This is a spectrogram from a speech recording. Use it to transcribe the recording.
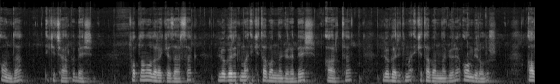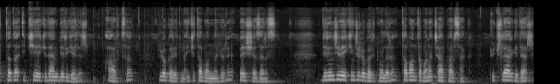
10 da 2 çarpı 5. Toplama olarak yazarsak logaritma 2 tabanına göre 5 artı logaritma 2 tabanına göre 11 olur. Altta da 2'ye 2'den 1 gelir. Artı logaritma 2 tabanına göre 5 yazarız. Birinci ve ikinci logaritmaları taban tabana çarparsak üçler gider.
